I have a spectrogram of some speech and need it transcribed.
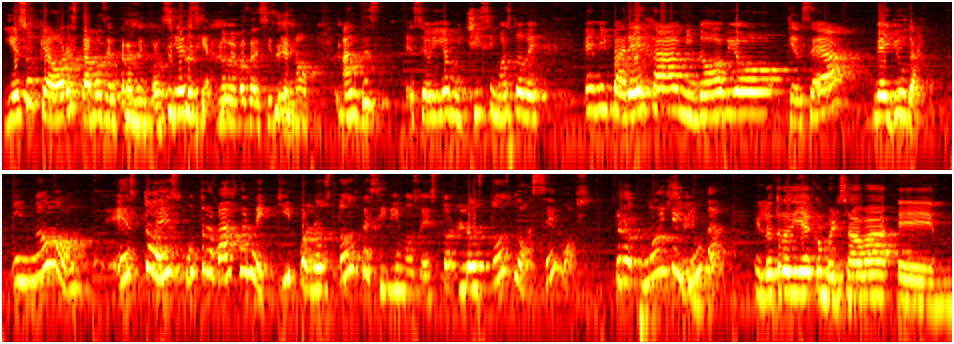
Y eso que ahora estamos entrando en conciencia, no me vas a decir que no. Antes se oía muchísimo esto de, en mi pareja, mi novio, quien sea, me ayuda. Y no, esto es un trabajo en equipo, los dos decidimos esto, los dos lo hacemos, pero no hay sí. ayuda. El otro día conversaba eh,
